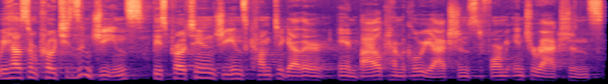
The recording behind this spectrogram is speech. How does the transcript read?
We have some proteins and genes. These proteins and genes come together in biochemical reactions to form interactions.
